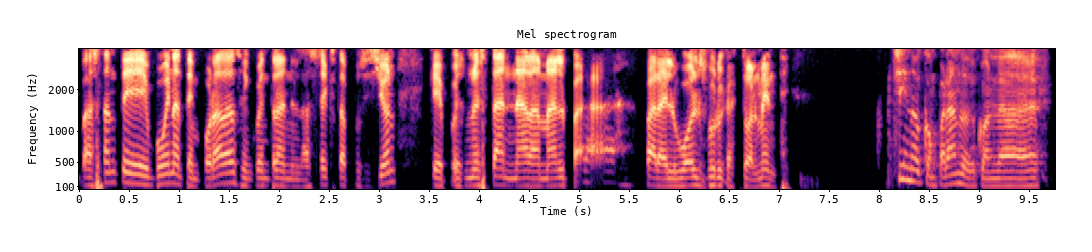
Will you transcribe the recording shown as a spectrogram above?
bastante buena temporada, se encuentran en la sexta posición que pues no está nada mal para, para el Wolfsburg actualmente. Sí, no, comparándolo con las,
